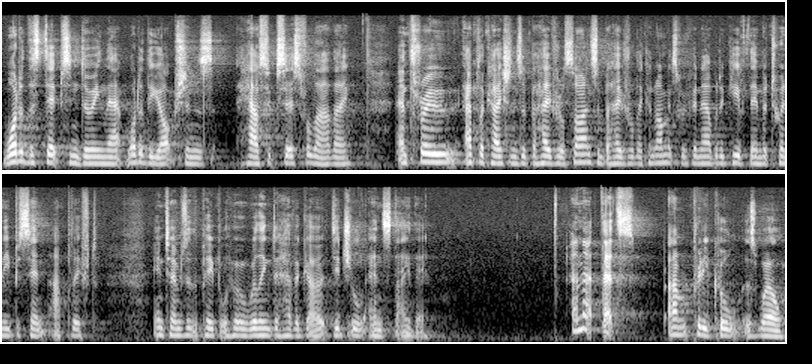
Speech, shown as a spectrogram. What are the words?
What are the steps in doing that? What are the options? How successful are they? And through applications of behavioural science and behavioural economics, we've been able to give them a 20% uplift in terms of the people who are willing to have a go at digital and stay there. And that, that's um, pretty cool as well.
